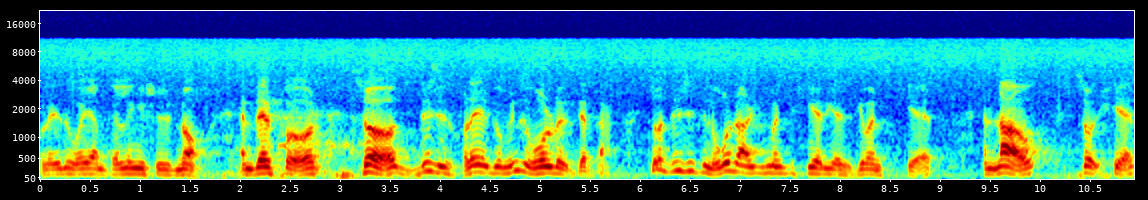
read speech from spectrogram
Holayedu, why I am telling you, she is no. And therefore, so this is Holayedu means old Tirtha. So this is an old argument here he has given here. And now, so here,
